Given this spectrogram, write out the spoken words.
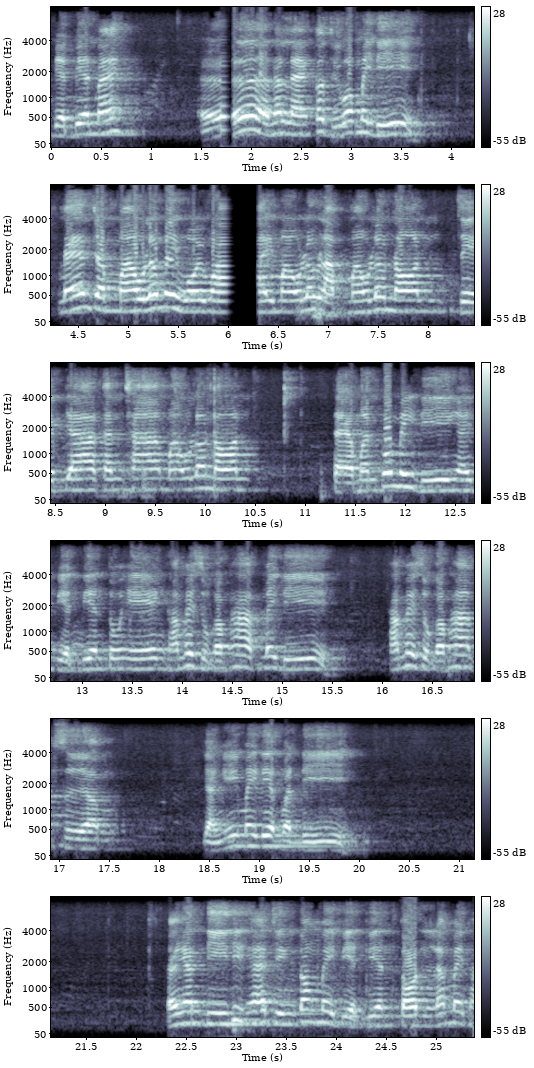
เบียดเบียนไหมเออ นั่นแหละก็ถือว่าไม่ดี แม้จะเมาแล้วไม่โวยวายเมาแล้วหลับเมาแล้วนอน เสพยากัญชาเมาแล้วนอน แต่มันก็ไม่ดีไงเบียดเบียนตัวเองทำให้สุขภาพไม่ดีทำให้สุขภาพเสื่อม อย่างนี้ไม่เรียกว่าดี ดังนั้นดีที่แท้จริงต้องไม่เบียดเบียนตนและไม่ท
